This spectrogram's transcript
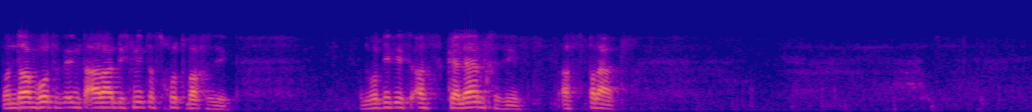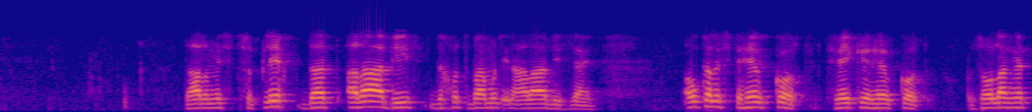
Want dan wordt het in het Arabisch niet als khutbah gezien. Het wordt niet eens als kalam gezien, als spraak. Daarom is het verplicht dat Arabisch, de khutbah moet in Arabisch zijn. Ook al is het heel kort, twee keer heel kort, zolang het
